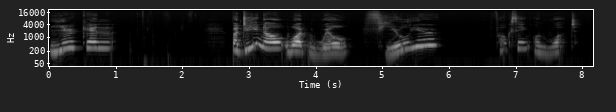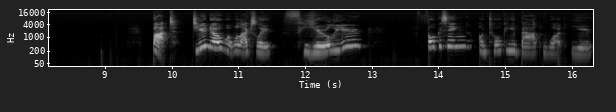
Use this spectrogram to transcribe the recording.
you can. But do you know what will fuel you? Focusing on what? But do you know what will actually fuel you? Focusing on talking about what you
